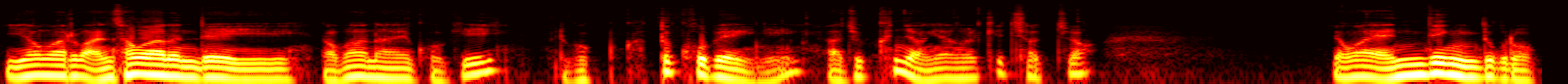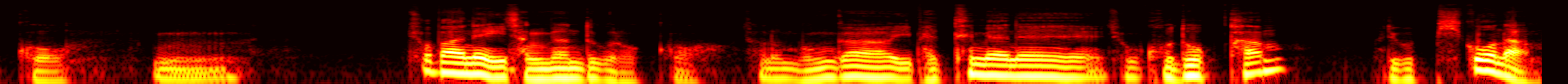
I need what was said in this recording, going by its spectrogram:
이 영화를 완성하는데 이 너바나의 곡이 그리고 커트 코베인이 아주 큰 영향을 끼쳤죠. 영화 엔딩도 그렇고, 음, 초반에 이 장면도 그렇고, 저는 뭔가 이 배트맨의 좀 고독함, 그리고 피곤함,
